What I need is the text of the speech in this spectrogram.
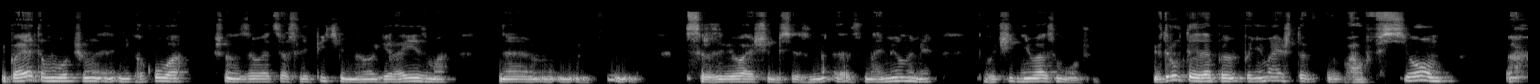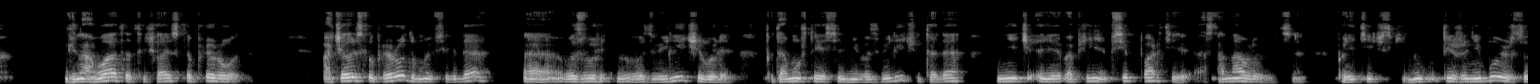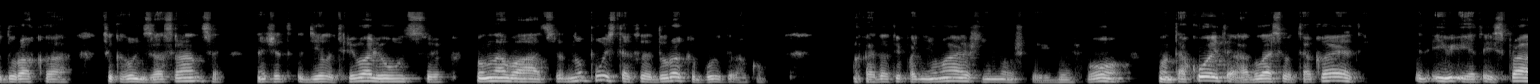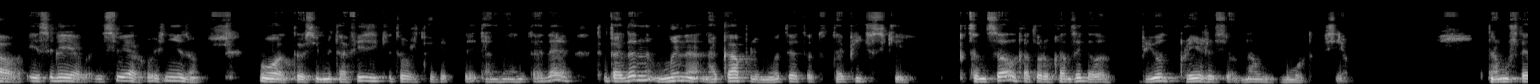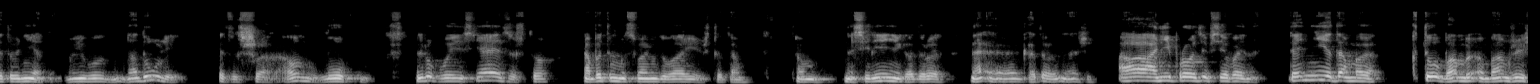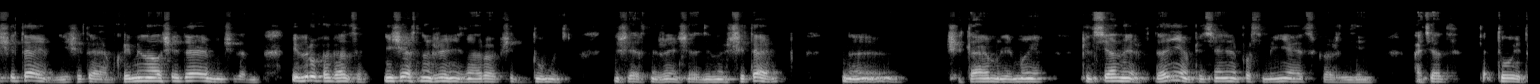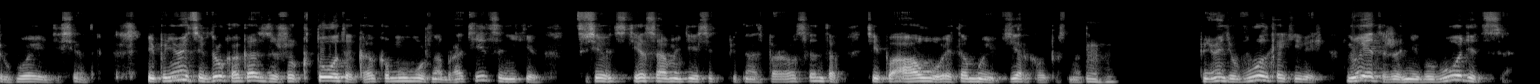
И поэтому, в общем, никакого, что называется, ослепительного героизма э, с развивающимися знаменами получить невозможно. И вдруг ты понимаешь, что во всем виновата эта человеческая природа. А человеческую природу мы всегда э, возвеличивали, потому что если не возвеличивать, тогда не, вообще все партии останавливаются политически. Ну, ты же не будешь за дурака, за какого-нибудь засранца, значит, делать революцию, волноваться. Ну, пусть так дурак и будет дураком. А когда ты поднимаешь немножко и говоришь, о, он такой-то, а власть вот такая-то, и, и это и справа, и слева, и сверху, и снизу, вот, то есть и метафизики тоже и так далее, и так далее, то тогда мы накапливаем вот этот утопический потенциал, который в конце концов бьет прежде всего на вот всем. Потому что этого нет. Мы его надули, этот шар, а он лопнул. Вдруг выясняется, что об этом мы с вами говорили, что там, там население, которое, э, которое значит, а они против всей войны. Да нет, там э, кто бом, бомжей считаем, не считаем, криминал считаем, не считаем. И вдруг оказывается, несчастных женщин надо вообще думать. Несчастных женщин один считаем, Э, считаем ли мы пенсионеров. Да нет, пенсионеры просто меняются каждый день. Хотят то и другое, и десятое. И понимаете, вдруг оказывается, что кто-то, к кому можно обратиться, Никит, все те самые 10-15%, типа АУ, это мы, в зеркало посмотри. Угу. Понимаете, вот какие вещи. Но это же не выводится.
